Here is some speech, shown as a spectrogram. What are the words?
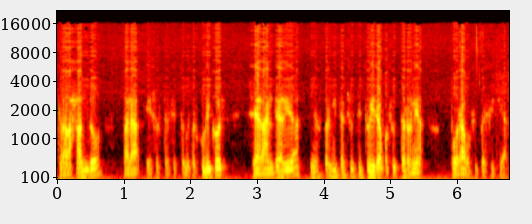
trabajando para que esos tres hectómetros cúbicos se hagan realidad y nos permitan sustituir agua subterránea por agua superficial.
